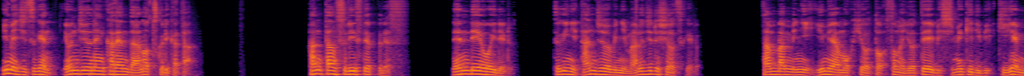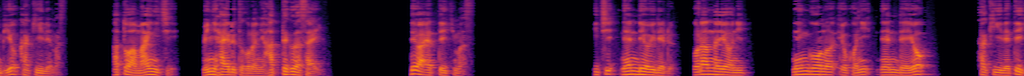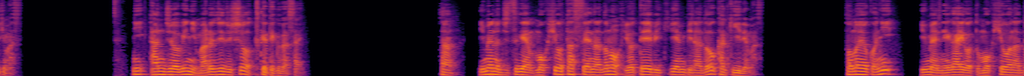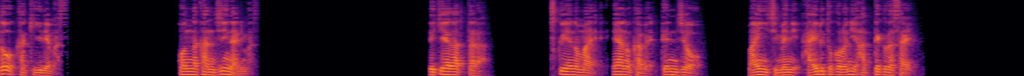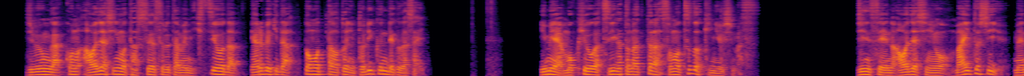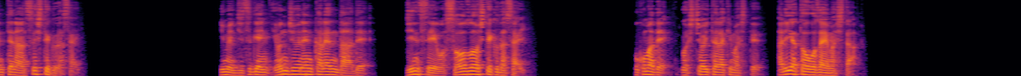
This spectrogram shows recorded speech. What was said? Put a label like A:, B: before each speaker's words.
A: 夢実現40年カレンダーの作り方。簡単3ステップです。年齢を入れる。次に誕生日に丸印をつける。3番目に夢や目標とその予定日、締め切り日、期限日を書き入れます。あとは毎日目に入るところに貼ってください。ではやっていきます。1、年齢を入れる。ご覧のように年号の横に年齢を書き入れていきます。2、誕生日に丸印をつけてください。3、夢の実現、目標達成などの予定日、期限日などを書き入れます。その横に夢、願い事、目標などを書き入れます。こんな感じになります。出来上がったら、机の前、部屋の壁、天井、毎日目に入るところに貼ってください。自分がこの青写真を達成するために必要だ、やるべきだと思ったことに取り組んでください。夢や目標が追加となったらその都度記入します。人生の青写真を毎年メンテナンスしてください。夢実現40年カレンダーで人生を想像してください。ここまでご視聴いただきましてありがとうございました。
